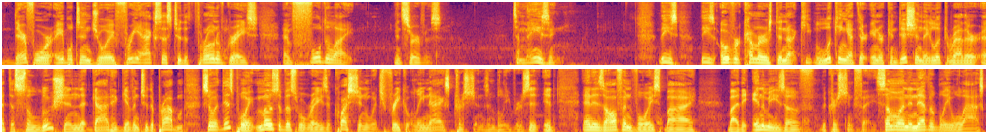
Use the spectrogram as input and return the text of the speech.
therefore able to enjoy free access to the throne of grace and full delight in service. It's amazing. These, these overcomers did not keep looking at their inner condition. They looked rather at the solution that God had given to the problem. So at this point, most of us will raise a question which frequently nags Christians and believers. It, it and is often voiced by by the enemies of the Christian faith. Someone inevitably will ask,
